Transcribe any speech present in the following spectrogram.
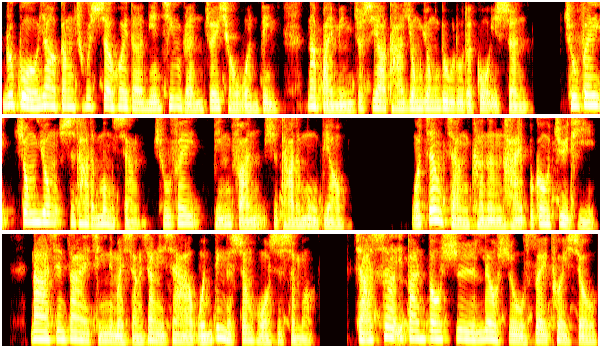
如果要刚出社会的年轻人追求稳定，那摆明就是要他庸庸碌碌的过一生。除非中庸是他的梦想，除非平凡是他的目标。我这样讲可能还不够具体。那现在，请你们想象一下，稳定的生活是什么？假设一般都是六十五岁退休。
